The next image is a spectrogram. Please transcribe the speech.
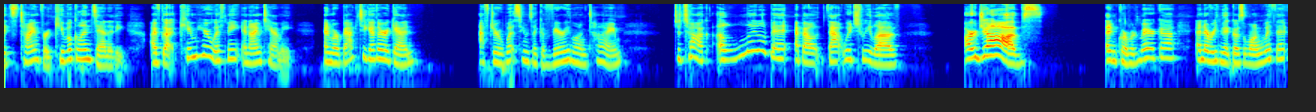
It's time for Cubicle Insanity. I've got Kim here with me, and I'm Tammy. And we're back together again after what seems like a very long time to talk a little bit about that which we love our jobs and corporate America and everything that goes along with it.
